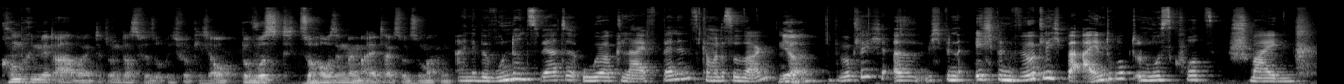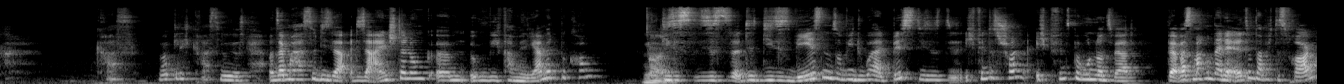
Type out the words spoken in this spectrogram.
komprimiert arbeitet und das versuche ich wirklich auch bewusst zu Hause in meinem Alltag so zu machen. Eine bewundernswerte Work-Life-Balance, kann man das so sagen? Ja. Wirklich? Also ich bin, ich bin wirklich beeindruckt und muss kurz schweigen. Krass, wirklich krass, Julius. Und sag mal, hast du diese, diese Einstellung ähm, irgendwie familiär mitbekommen? Nein. Dieses, dieses, dieses Wesen, so wie du halt bist, dieses, ich finde es schon, ich finde es bewundernswert. Was machen deine Eltern? Darf ich das fragen?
